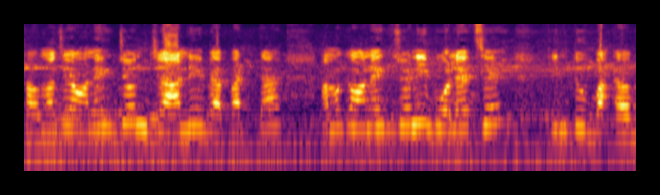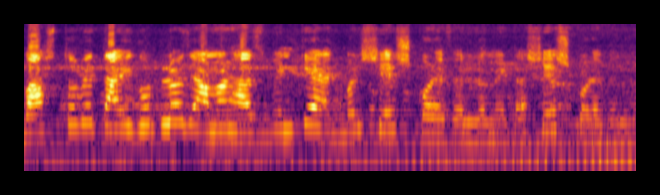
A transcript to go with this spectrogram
সমাজে অনেকজন জানে ব্যাপারটা। আমাকে অনেকজনই বলেছে, কিন্তু বাস্তবে তাই ঘটলো যে আমার হাজবেন্ডকে একবার শেষ করে ফেলল, মেয়েটা শেষ করে ফেলল।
